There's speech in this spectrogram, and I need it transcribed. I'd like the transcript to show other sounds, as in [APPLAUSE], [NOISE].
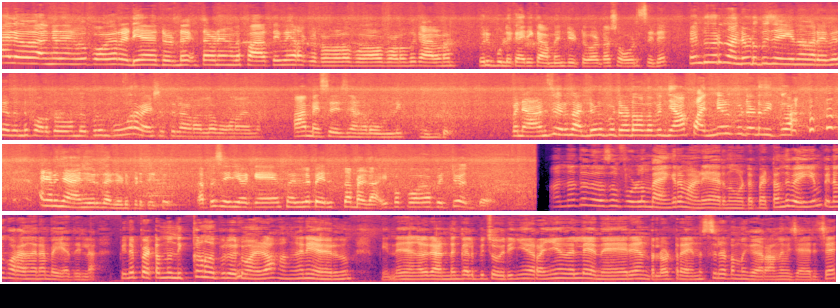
ഹലോ അങ്ങനെ ഞങ്ങൾ പോകാൻ റെഡി ആയിട്ടുണ്ട്. ഇത്തവണ ഞങ്ങൾ പാർട്ടി വെയർ ഒക്കെ ഇട്ടുള്ള പോകാൻ പോണത് കാരണം ഒരു പുള്ളിക്കാരി കമന്റ് ഇട്ടു കേട്ടോ ഷോർട്സിൽ എന്തോരം നല്ല ഉടുപ്പ് ചെയ്യുന്ന പറയാം ഇവർ പുറത്ത് പോകുമ്പോൾ എപ്പോഴും കൂറ വേഷത്തിലാണല്ലോ പോണതെന്ന്. ആ മെസ്സേജ് ഞങ്ങളുടെ ഉള്ളിൽ ഉണ്ട്. അപ്പം നാൻസി ഒരു തല്ലെടുപ്പിട്ടോട്ട് വന്നപ്പോൾ ഞാൻ പന്നെടുപ്പിട്ടോട്ട് നിൽക്കുക അങ്ങനെ ഞാനും ഒരു നല്ല അപ്പോൾ അപ്പം ശരി ഓക്കെ നല്ല പെരുത്ത മഴ ഇപ്പോൾ പോകാൻ പറ്റുമോ എന്തോ? അന്നത്തെ ദിവസം ഫുള്ളും ഭയങ്കര മഴയായിരുന്നു കേട്ടോ. പെട്ടെന്ന് പെയ്യും പിന്നെ കുറേ നേരം പെയ്യത്തില്ല പിന്നെ പെട്ടെന്ന് നിൽക്കണ നിപ്പിൽ ഒരു മഴ അങ്ങനെയായിരുന്നു. പിന്നെ ഞങ്ങൾ രണ്ടും കൽപ്പിച്ച് ഒരുങ്ങി ഇറങ്ങിയതല്ലേ? നേരെ ഉണ്ടല്ലോ ട്രെൻസിലോട്ടൊന്ന് കയറാമെന്ന് വിചാരിച്ചേ.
